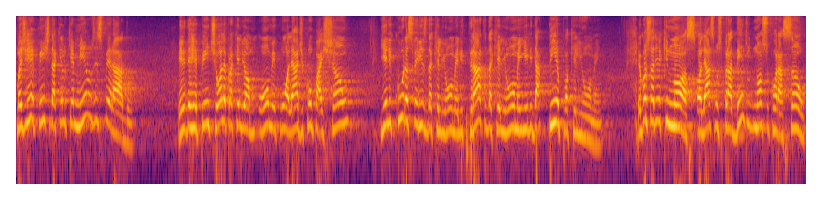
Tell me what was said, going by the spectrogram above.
Mas de repente, daquilo que é menos esperado, ele de repente olha para aquele homem com um olhar de compaixão e ele cura as feridas daquele homem, ele trata daquele homem e ele dá tempo àquele homem. Eu gostaria que nós olhássemos para dentro do nosso coração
